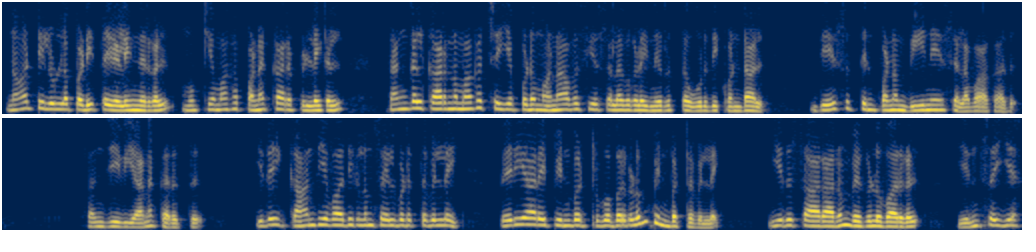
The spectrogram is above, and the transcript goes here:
நாட்டிலுள்ள படித்த இளைஞர்கள் முக்கியமாக பணக்கார பிள்ளைகள் தங்கள் காரணமாக செய்யப்படும் அனாவசிய செலவுகளை நிறுத்த உறுதி கொண்டால் தேசத்தின் பணம் வீணே செலவாகாது. சஞ்சீவியான கருத்து. இதை காந்தியவாதிகளும் செயல்படுத்தவில்லை பெரியாரை பின்பற்றுபவர்களும் பின்பற்றவில்லை. இரு சாராரும் வெகுளுவார்கள். என் செய்ய?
